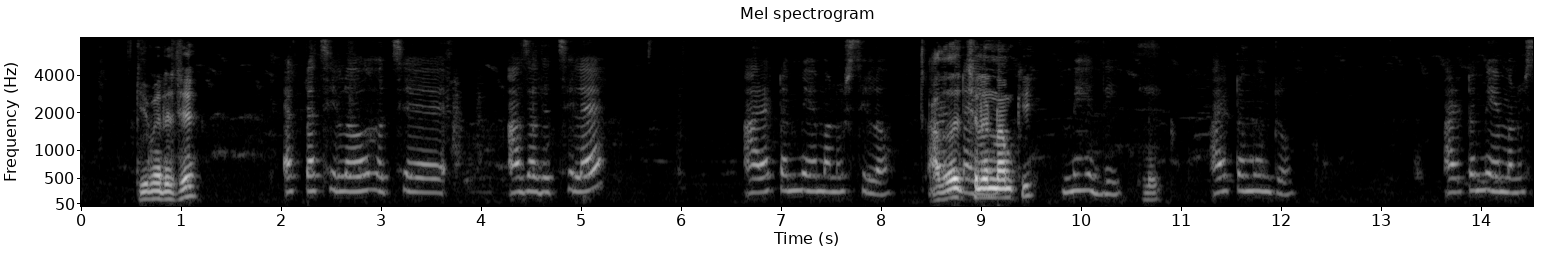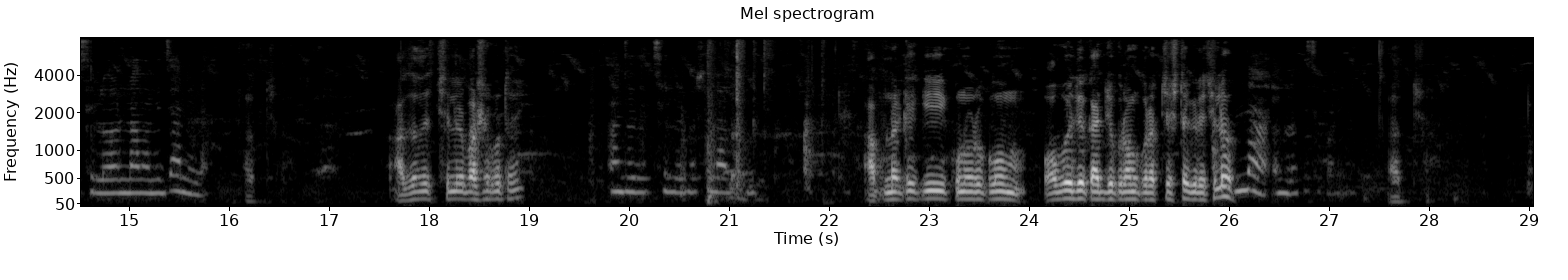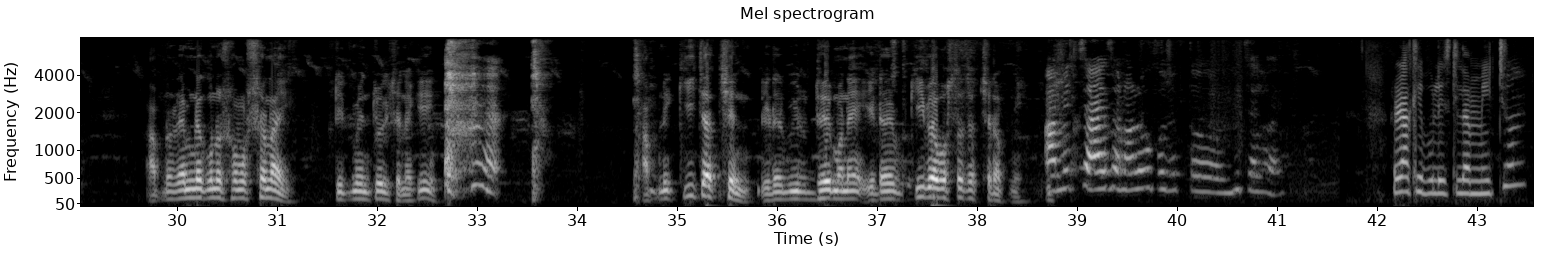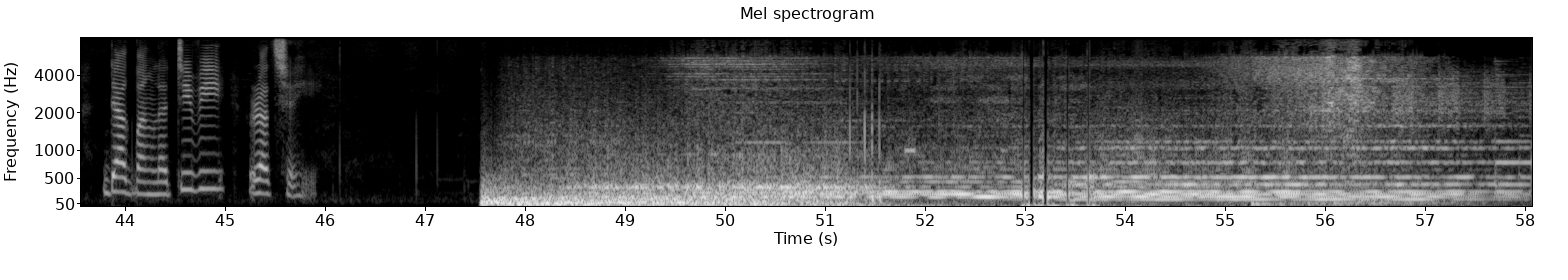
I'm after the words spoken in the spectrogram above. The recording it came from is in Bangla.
কে মেরেছে? একটা ছিল হচ্ছে আজাদের ছেলে আর একটা মেয়ে মানুষ ছিল। একটা ছেলের নাম কি? মেহেদি। আর একটা মন্টু। আর একটা মেয়ে মানুষ ছিল ওর নাম আমি জানি না। আচ্ছা। আজাদের ছেলের বাসা কোথায়? আজাদের ছেলের বাসা লাগছে আপনাকে কি কোনো রকম অবৈধ কার্যক্রম করার চেষ্টা করেছিল? না এগুলো কিছু করিনি। আচ্ছা। আপনার এমনি কোনো সমস্যা নাই? ট্রিটমেন্ট চলছে নাকি? আপনি কি চাচ্ছেন? এটার বিরুদ্ধে মানে এটার কি ব্যবস্থা চাচ্ছেন আপনি? আমি চাই যেন আরও উপযুক্ত বিচার হয়। রাকিবুল ইসলাম মিঠুন ডাক বাংলা টিভি রাজশাহী।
